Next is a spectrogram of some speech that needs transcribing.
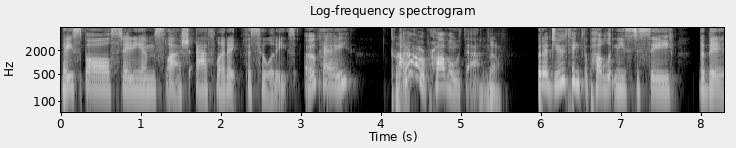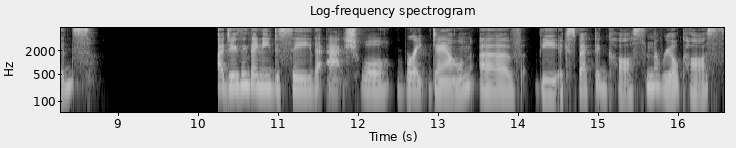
baseball stadium slash athletic facilities. Okay. I don't have a problem with that. No. But I do think the public needs to see the bids. I do think they need to see the actual breakdown of the expected costs and the real costs.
